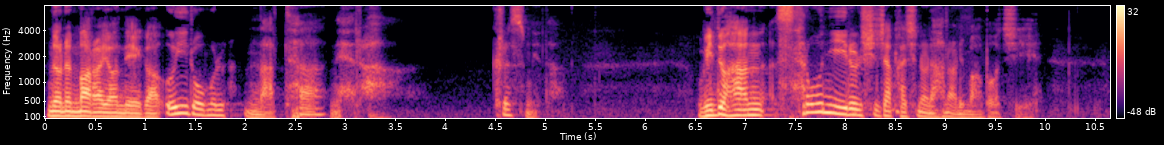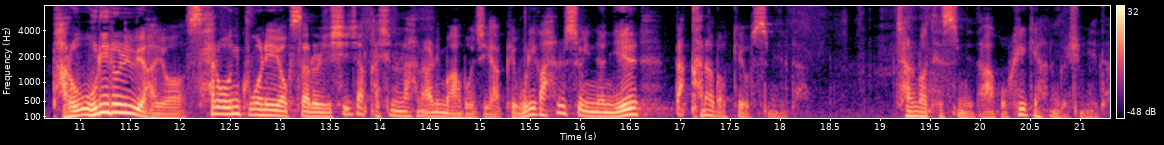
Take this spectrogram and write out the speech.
너는 말하여 내가 의로움을 나타내라. 그렇습니다. 위대한 새로운 일을 시작하시는 하나님 아버지. 바로 우리를 위하여 새로운 구원의 역사를 시작하시는 하나님 아버지 앞에 우리가 할 수 있는 일 딱 하나밖에 없습니다. 잘못했습니다 하고 회개하는 것입니다.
